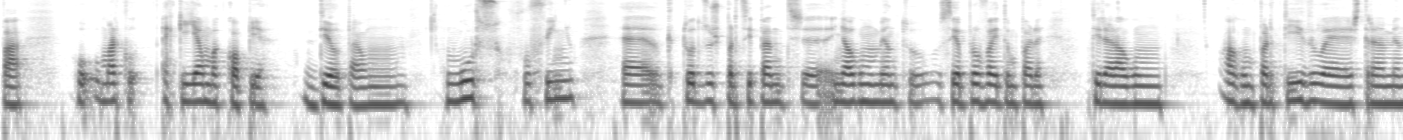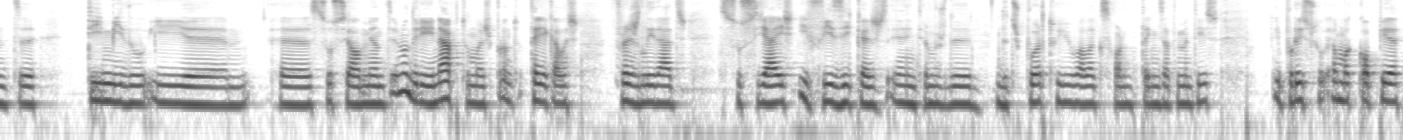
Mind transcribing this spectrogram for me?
pá, o, o Marco aqui é uma cópia dele, pá, um, um urso fofinho uh, que todos os participantes uh, em algum momento se aproveitam para tirar algum, algum partido, é extremamente tímido e uh, socialmente, eu não diria inapto, mas pronto, tem aquelas fragilidades sociais e físicas em termos de, de desporto e o Alex Horn tem exatamente isso e por isso é uma cópia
